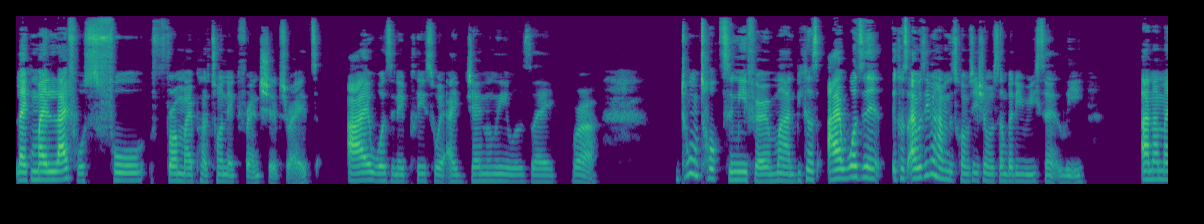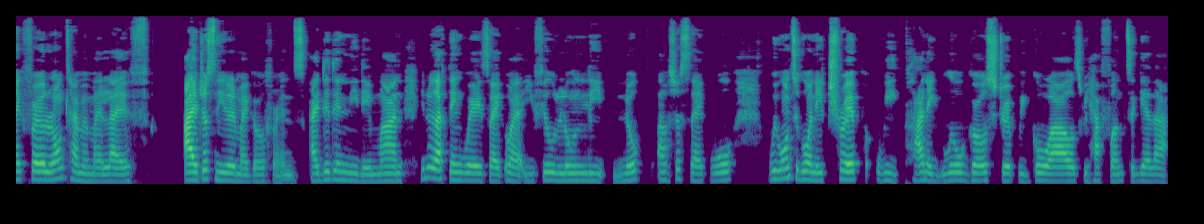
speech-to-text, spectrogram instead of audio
like my life was full from my platonic friendships, right? I was in a place where I genuinely was like, bruh, don't talk to me if you're a man because I wasn't because I was even having this conversation with somebody recently and I'm like for a long time in my life I just needed my girlfriends. I didn't need a man. You know that thing where it's like, oh, you feel lonely. Nope. I was just like, well, we want to go on a trip. We plan a little girls trip. We go out. We have fun together.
